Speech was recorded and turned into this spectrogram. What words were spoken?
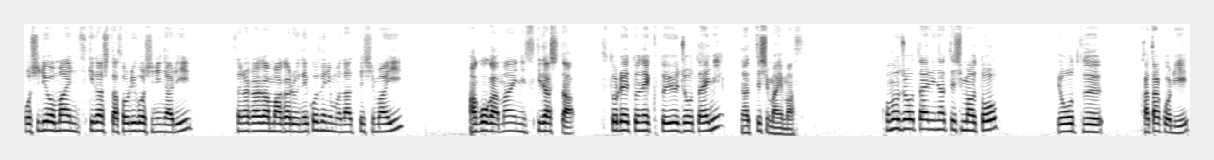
お尻を前に突き出した反り腰になり、背中が曲がる猫背にもなってしまい、顎が前に突き出したストレートネックという状態になってしまいます。この状態になってしまうと、腰痛、肩こり、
